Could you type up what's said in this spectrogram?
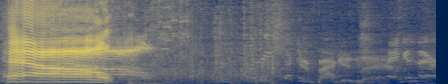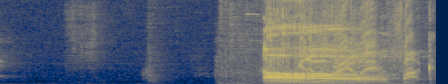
Help! Hang in there. Gotta move right Oh! Fuck.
